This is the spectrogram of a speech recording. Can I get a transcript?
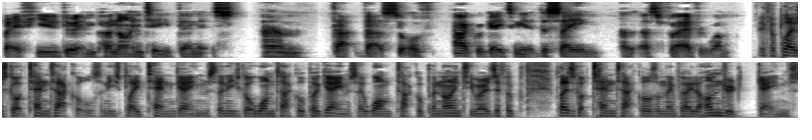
but if you do it in per 90, then it's um, that that's sort of aggregating it the same as, as for everyone if a player's got 10 tackles and he's played 10 games, then he's got one tackle per game, so one tackle per 90. Whereas if a player's got 10 tackles and they've played 100 games,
